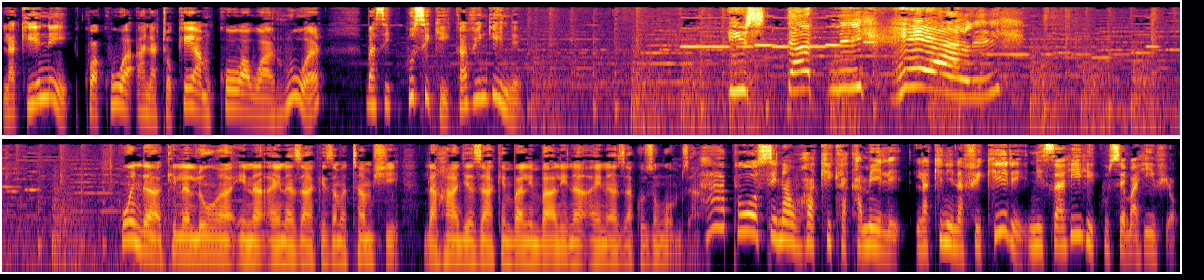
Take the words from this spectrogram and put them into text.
lakini kwa kuwa anatokea mkoa wa ruhr basi husikika vingine Ist das nicht herrlich? Huenda kila lugha ina aina zake za matamshi lahaja zake mbalimbali na aina za kuzungumza. Hapo sina uhakika kamili lakini nafikiri ni sahihi kusema hivyo.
